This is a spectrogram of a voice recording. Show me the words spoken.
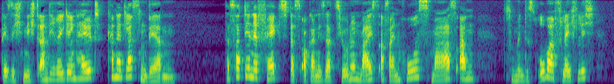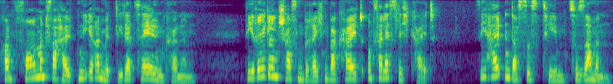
Wer sich nicht an die Regeln hält, kann entlassen werden. Das hat den Effekt, dass Organisationen meist auf ein hohes Maß an, zumindest oberflächlich, konformen Verhalten ihrer Mitglieder zählen können. Die Regeln schaffen Berechenbarkeit und Verlässlichkeit. Sie halten das System zusammen.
